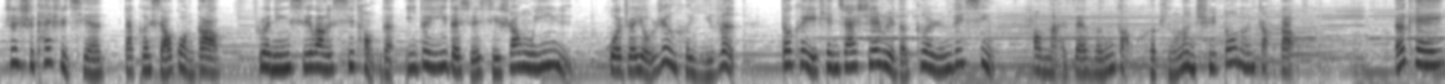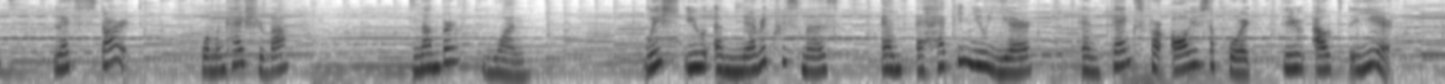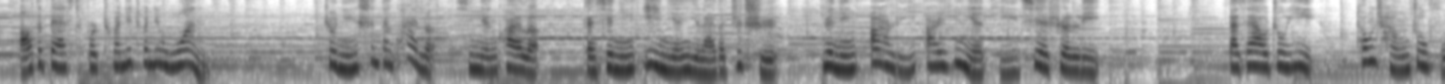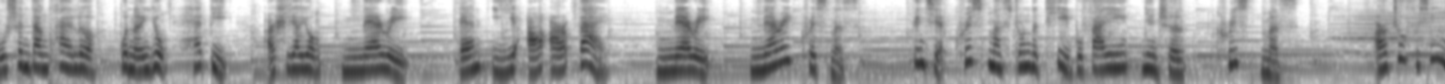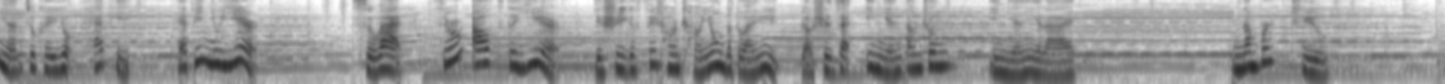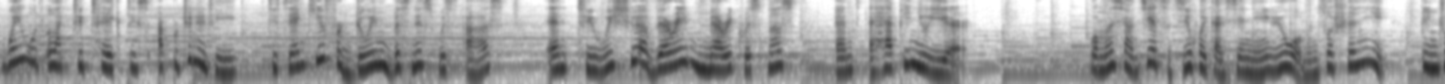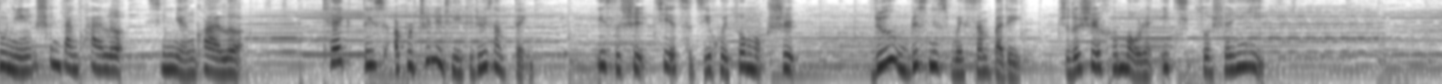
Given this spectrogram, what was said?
正式开始前，打个小广告：若您希望系统的一对一的学习商务英语，或者有任何疑问，都可以添加 Sherry 的个人微信，号码在文稿和评论区都能找到。OK，let's start。我们开始吧。Number one, wish you a Merry Christmas and a Happy New Year, and thanks for all your support throughout the year. All the best for 2021. 祝您圣诞快乐，新年快乐！感谢您一年以来的支持，愿您2021年一切顺利。大家要注意，通常祝福圣诞快乐不能用 Happy。 而是要用 Merry，M E R R Y，Merry，Merry Christmas，并且 Christmas 中的 T 不发音，念成 Christmas。而祝福新年就可以用 Happy，Happy New Year。此外，Throughout the year 也是一个非常常用的短语，表示在一年当中，一年以来。Number two, we would like to take this opportunity to thank you for doing business with us and to wish you a very Merry Christmas and a Happy New Year. 我们想借此机会感谢您与我们做生意，并祝您圣诞快乐、新年快乐。Take this opportunity to do something，意思是借此机会做某事。Do business with somebody 指的是和某人一起做生意。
